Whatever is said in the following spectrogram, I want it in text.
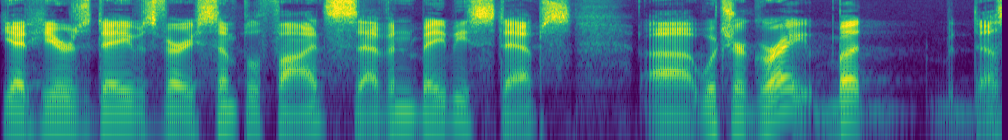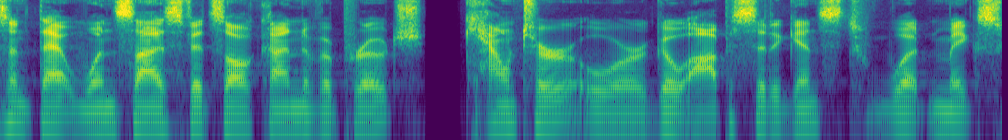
Yet here's Dave's very simplified seven baby steps, uh, which are great. But doesn't that one size fits all kind of approach counter or go opposite against what makes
